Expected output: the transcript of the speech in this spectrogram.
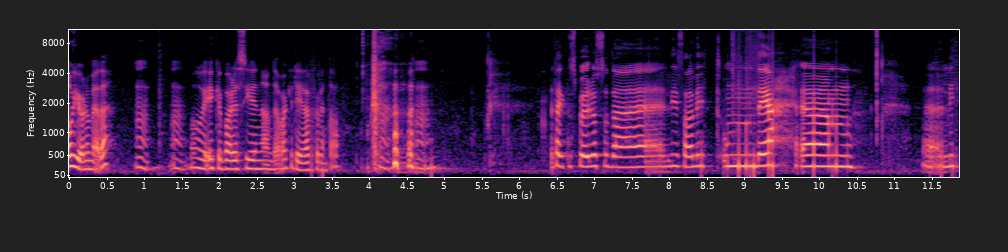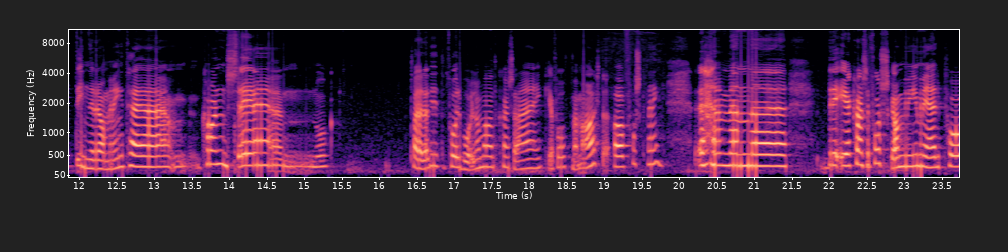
og gjøre noe med det. Og ikke bare si nei, det var ikke det jeg forventa. Jeg tenkte å spørre også deg, Lisa, litt om det. Eh, litt innramming til Kanskje Nå tar jeg litt forbehold om at kanskje jeg ikke har fått med meg alt av forskning. Eh, Men eh, det er kanskje forska mye mer på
